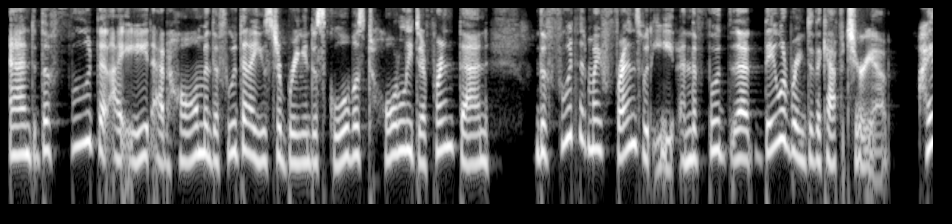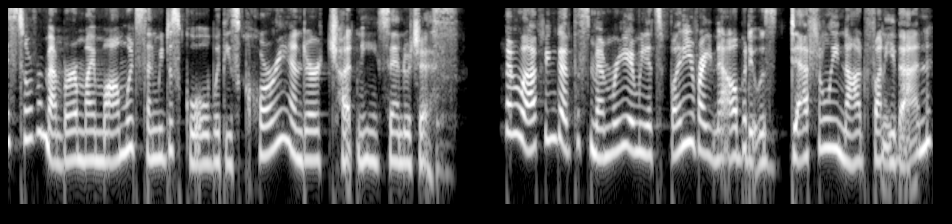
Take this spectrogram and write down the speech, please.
and the food that I ate at home and the food that I used to bring into school was totally different than the food that my friends would eat and the food that they would bring to the cafeteria. I still remember my mom would send me to school with these coriander chutney sandwiches. I'm laughing at this memory. I mean, it's funny right now, but it was definitely not funny then.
